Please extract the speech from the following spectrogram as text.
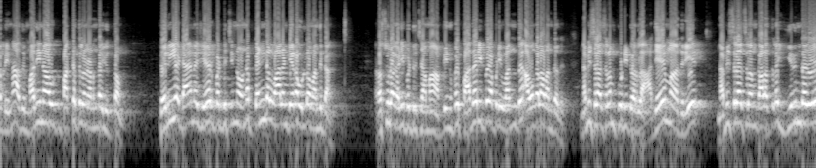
அப்படின்னா அது மதீனாவுக்கு பக்கத்துல நடந்த யுத்தம். பெரிய டேமேஜ் ஏற்பட்டுச்சுன்னு உடனே பெண்கள் வாலண்டியரா உள்ள வந்துட்டாங்க. ரசூலா அடிபட்டுருச்சாமா அப்படின்னு போய் பதறி போய் அப்படி வந்து அவங்களா வந்தது. நபி ஸல்லல்லாஹு கூட்டிட்டு வரல. அதே மாதிரி நபி ஸல்லல்லாஹு காலத்துல இருந்ததே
